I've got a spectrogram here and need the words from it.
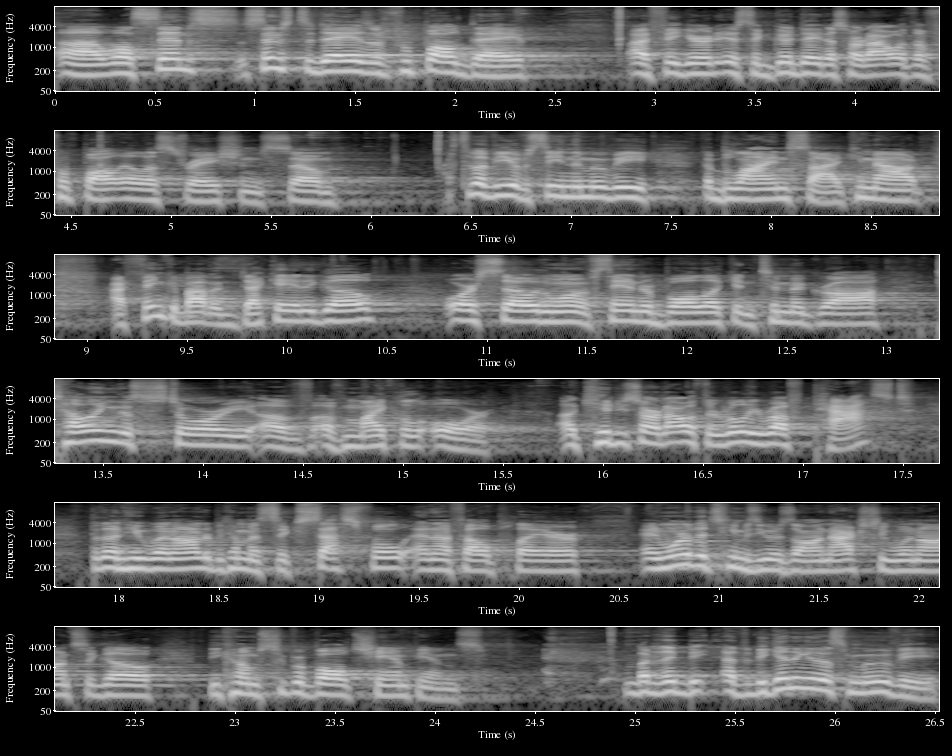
Uh, well, since, since today is a football day, I figured it's a good day to start out with a football illustration. So, some of you have seen the movie The Blind Side. It came out, I think, about a decade ago or so, the one with Sandra Bullock and Tim McGraw, telling the story of, of Michael Oher, a kid who started out with a really rough past, but then he went on to become a successful NFL player. And one of the teams he was on actually went on to go become Super Bowl champions. But at the, at the beginning of this movie,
